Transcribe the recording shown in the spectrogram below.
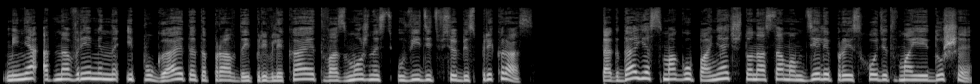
Меня одновременно и пугает эта правда и привлекает возможность увидеть все без прикрас. Тогда я смогу понять, что на самом деле происходит в моей душе,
